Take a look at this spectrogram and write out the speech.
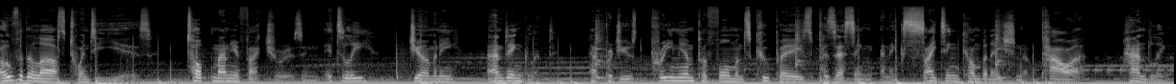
Over the last 20 years, top manufacturers in Italy, Germany, and England have produced premium performance coupes possessing an exciting combination of power, handling,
